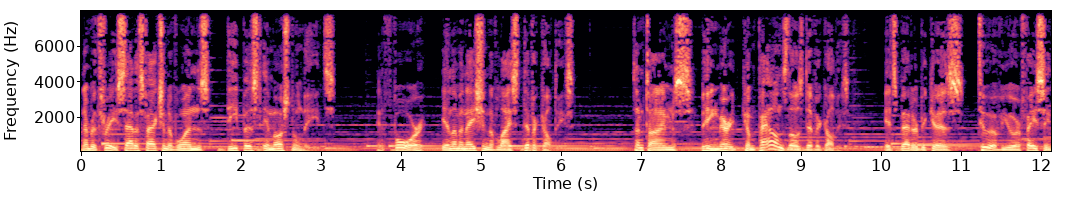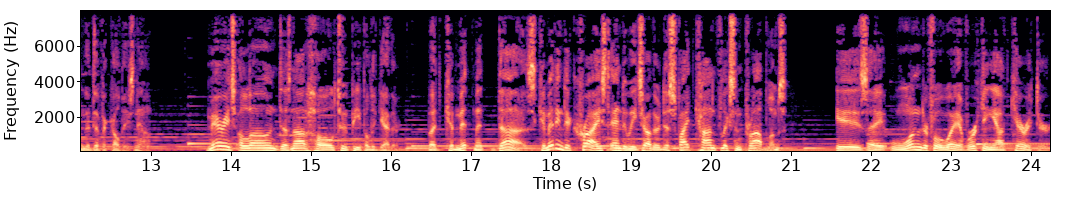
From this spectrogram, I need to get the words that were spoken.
Number three, satisfaction of one's deepest emotional needs. And four, elimination of life's difficulties. Sometimes being married compounds those difficulties. It's better because two of you are facing the difficulties now. Marriage alone does not hold two people together, but commitment does. Committing to Christ and to each other despite conflicts and problems is a wonderful way of working out character,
